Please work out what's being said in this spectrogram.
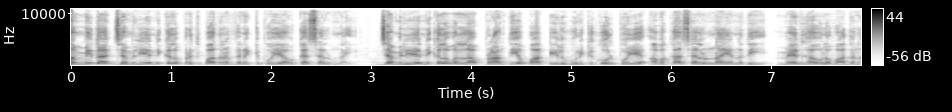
మొత్తం మీద జమిలీ ఎన్నికల ప్రతిపాదన వెనక్కిపోయే అవకాశాలున్నాయి. జమిలీ ఎన్నికల వల్ల ప్రాంతీయ పార్టీలు ఉనికి కోల్పోయే అవకాశాలున్నాయన్నది మేధావుల వాదన.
